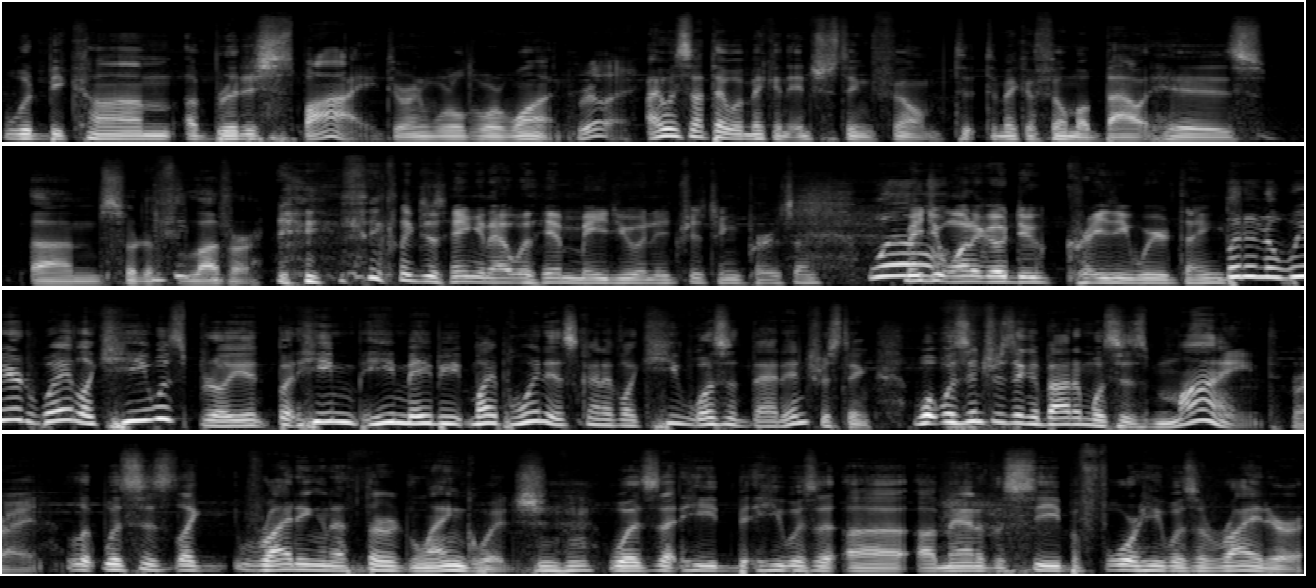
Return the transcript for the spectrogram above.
would become a British spy during World War One. Really? I always thought that would make an interesting film to, to make a film about his um, sort of lover. you think like just hanging out with him made you an interesting person? Well- made you want to go do crazy weird things? But in a weird way, like he was brilliant, but he he maybe my point is kind of like he wasn't that interesting. What was interesting about him was his mind. Right. Was his like writing in a third language. Mm-hmm. Was that he he was a, a man of the sea before he was a writer.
